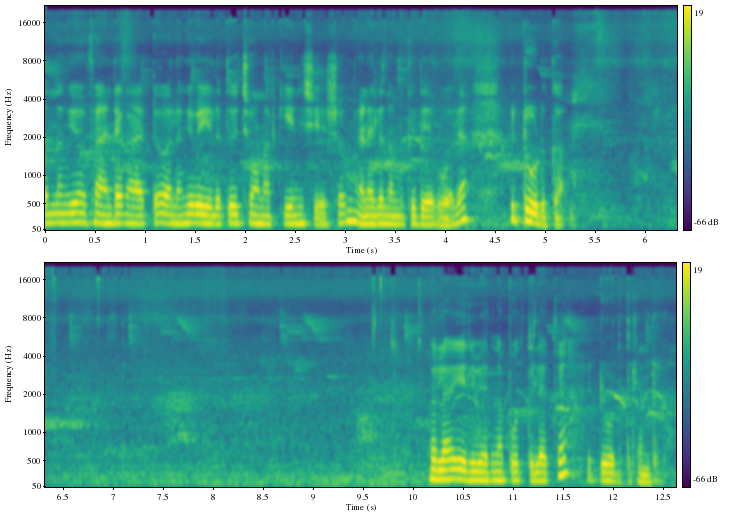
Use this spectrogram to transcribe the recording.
എന്നെങ്കിൽ ഫാന്റെ കാറ്റോ അല്ലെങ്കിൽ വെയിലത്ത് വെച്ച് ഉണക്കിയതിന് ശേഷം വേണമെങ്കിൽ നമുക്ക് ഇതേപോലെ ഇട്ട് കൊടുക്കാം. അതുപോലെ എലി വരുന്ന പൊത്തിലൊക്കെ ഇട്ട് കൊടുത്തിട്ടുണ്ട്.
